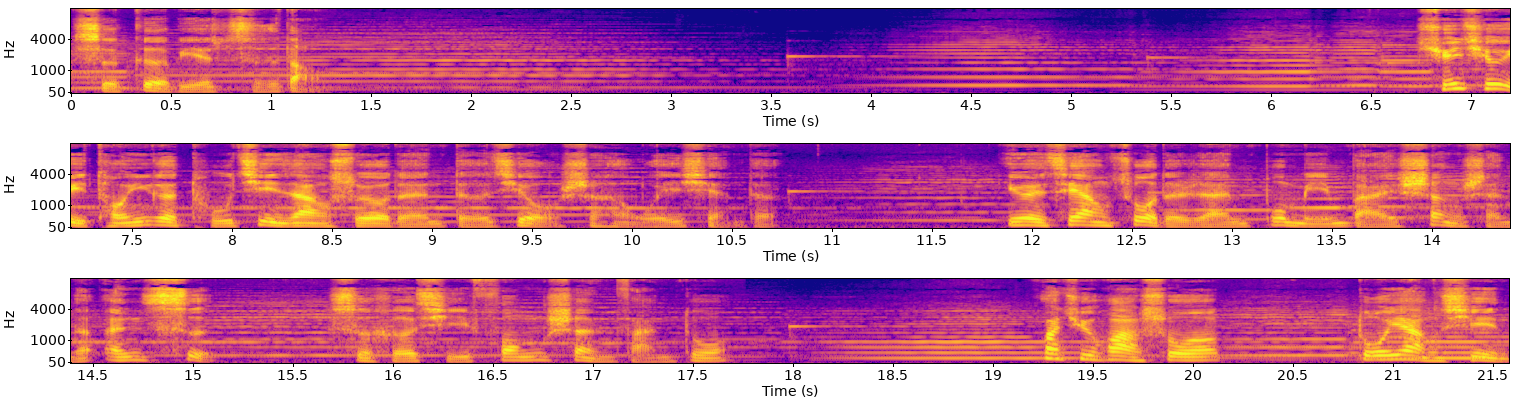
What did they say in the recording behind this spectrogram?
是个别指导？寻求以同一个途径让所有的人得救是很危险的，因为这样做的人不明白圣神的恩赐。是何其丰盛繁多。换句话说，多样性，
